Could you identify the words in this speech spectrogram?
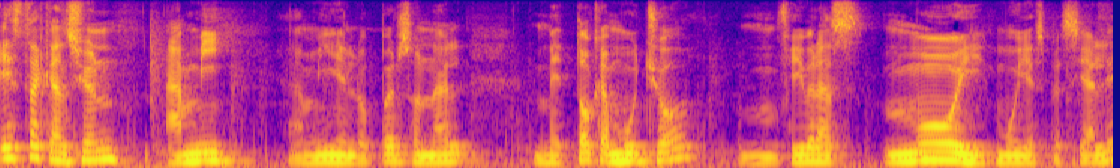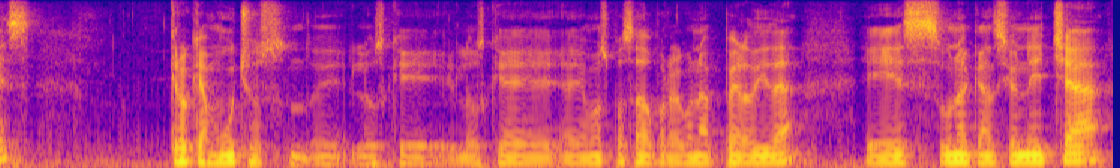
esta canción a mí, a mí en lo personal, me toca mucho, mm, fibras muy, muy especiales. Creo que a muchos de los que, los que hemos pasado por alguna pérdida, es una canción hecha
